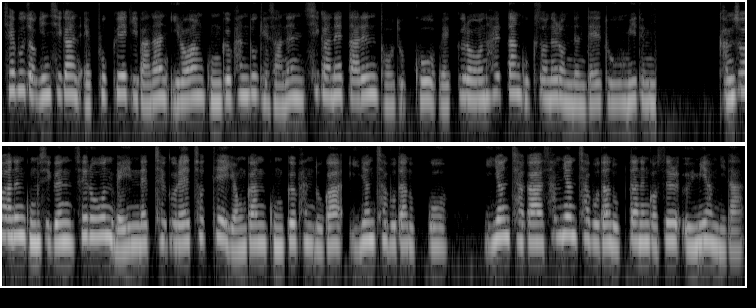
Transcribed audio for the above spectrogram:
세부적인 시간 에포크에 기반한 이러한 공급 한도 계산은 시간에 따른 더 좋고 매끄러운 할당 곡선을 얻는 데 도움이 됩니다. 감소하는 공식은 새로운 메인넷 채굴의 첫 해 연간 공급 한도가 2년차보다 높고 2년차가 3년차보다 높다는 것을 의미합니다.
